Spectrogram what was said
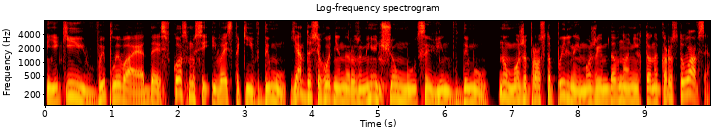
який випливає десь в космосі і весь такий в диму. Я до сьогодні не розумію, чому це він в диму. Ну, може, просто пильний, може їм давно ніхто не користувався.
